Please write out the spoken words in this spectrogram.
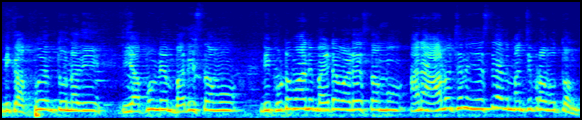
నీకు అప్పు ఎంత ఉన్నది? ఈ అప్పు మేము భరిస్తాము నీ కుటుంబాన్ని బయట పడేస్తాము అనే ఆలోచన చేస్తే అది మంచి ప్రభుత్వం.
